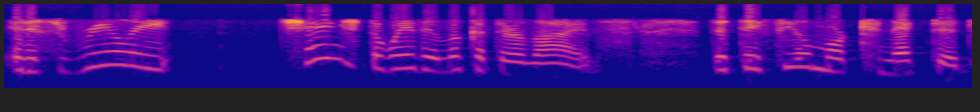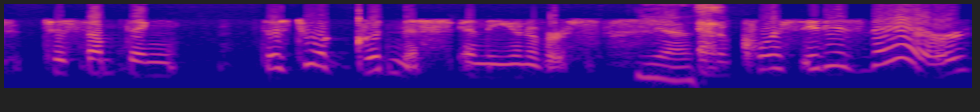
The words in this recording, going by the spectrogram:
it has really changed the way they look at their lives, that they feel more connected to something. There's to a goodness in the universe. Yes. And of course, it is there.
